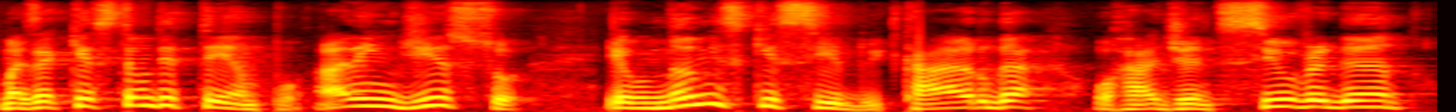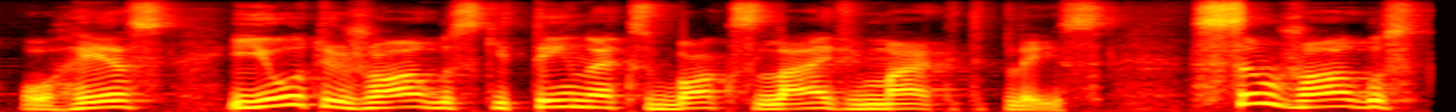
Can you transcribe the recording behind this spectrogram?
mas é questão de tempo. Além disso, eu não me esqueci do Ikaruga, o Radiant Silvergun, o Res e outros jogos que tem no Xbox Live Marketplace. São jogos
